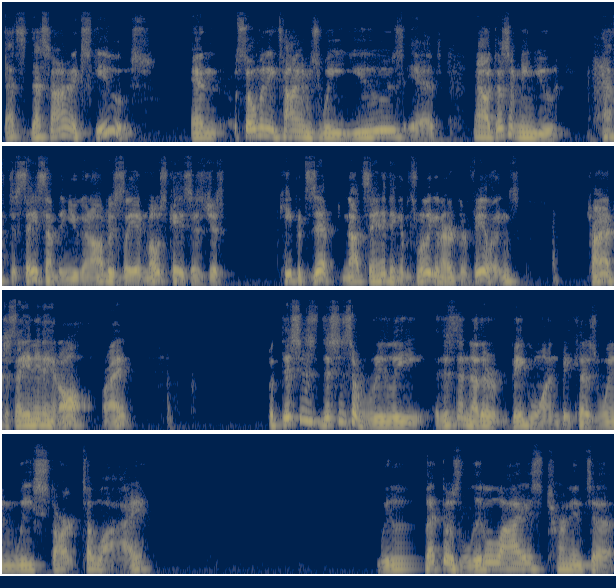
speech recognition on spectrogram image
That's that's not an excuse. And so many times we use it. Now, it doesn't mean you have to say something. You can obviously, in most cases, just keep it zipped, not say anything. If it's really going to hurt their feelings, try not to say anything at all, right? But this is this is a really this is another big one because when we start to lie, we let those little lies turn into,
